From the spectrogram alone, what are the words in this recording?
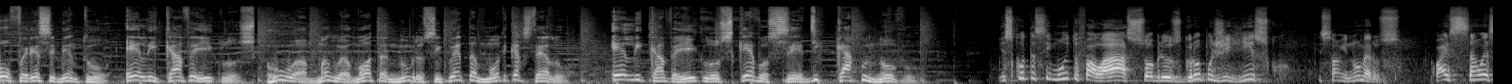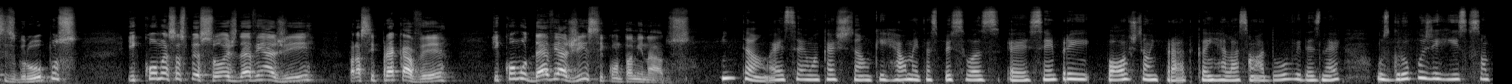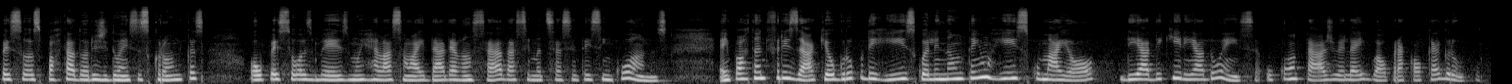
Oferecimento LK Veículos, Rua Manuel Mota, número 50, Monte Castelo. LK Veículos quer você de carro novo. Escuta-se muito falar sobre os grupos de risco, que são inúmeros. Quais são esses grupos e como essas pessoas devem agir para se precaver e como devem agir se contaminados? Então, essa é uma questão que realmente as pessoas é, sempre postam em prática em relação a dúvidas, né? Os grupos de risco são pessoas portadoras de doenças crônicas ou pessoas mesmo em relação à idade avançada acima de 65 anos. É importante frisar que o grupo de risco ele não tem um risco maior de adquirir a doença. O contágio ele é igual para qualquer grupo.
